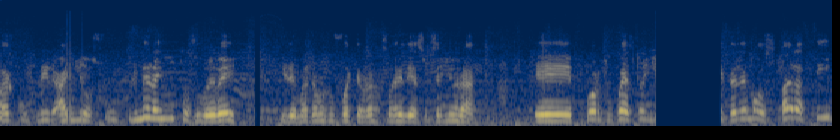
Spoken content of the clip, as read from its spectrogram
va a cumplir años, un primer añito su bebé y le mandamos un fuerte abrazo a él y a su señora. Eh, por supuesto, tenemos para ti,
